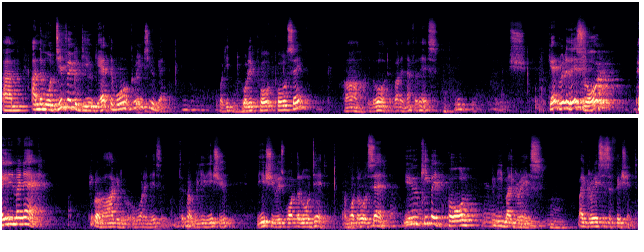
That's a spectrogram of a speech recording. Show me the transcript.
Um, and the more difficult you get, the more grace you get. What did, what did Paul, Paul say? Oh, Lord, I've had enough of this. Shh. Get rid of this, Lord. Pain in my neck. People have argued what it is. It's not really the issue. The issue is what the Lord did and what the Lord said. You keep it, Paul. You need my grace. My grace is sufficient.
